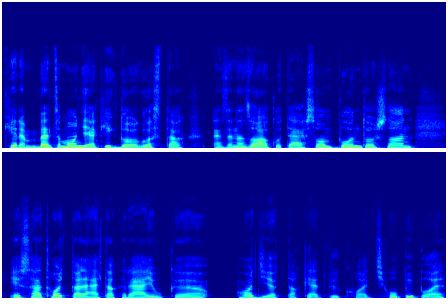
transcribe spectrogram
Kérem, Bence, mondják, kik dolgoztak ezen az alkotáson pontosan, és hát hogy találtak rájuk, hogy jött a kedvük, hogy hobbiból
